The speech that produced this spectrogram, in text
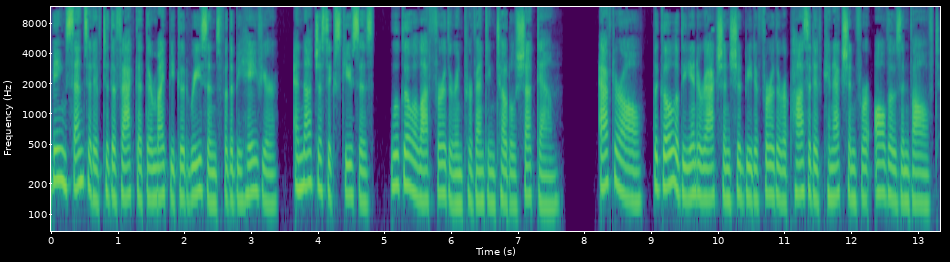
Being sensitive to the fact that there might be good reasons for the behavior, and not just excuses, will go a lot further in preventing total shutdown. After all, the goal of the interaction should be to further a positive connection for all those involved.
